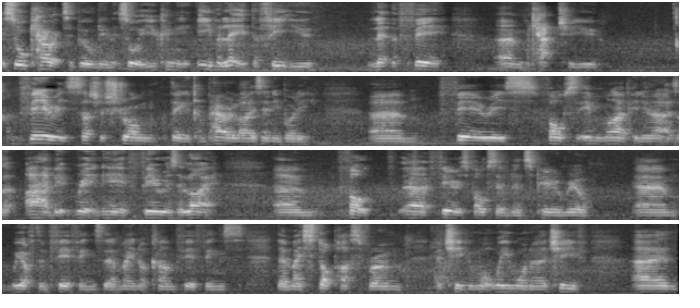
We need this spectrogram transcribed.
It's all character building. It's all you can either let it defeat you, let the fear um, capture you. And fear is such a strong thing; it can paralyze anybody. Um, fear is false, in my opinion. As I have it written here, fear is a lie. Um, false, uh, fear is false evidence appearing real. Um, we often fear things that may not come, fear things that may stop us from achieving what we want to achieve, and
